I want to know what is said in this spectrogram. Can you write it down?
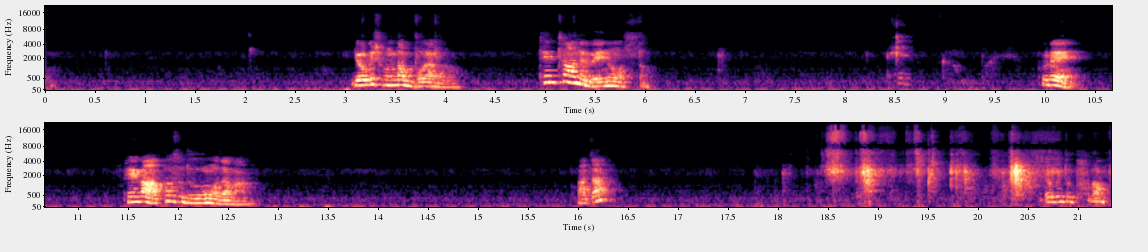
여기 정답 뭐야, 그럼? 텐트 안에 왜 누웠어? 배가 그래. 배가 아파서 누운 거잖아. 맞아? 여기도 풀어.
